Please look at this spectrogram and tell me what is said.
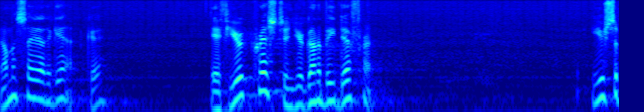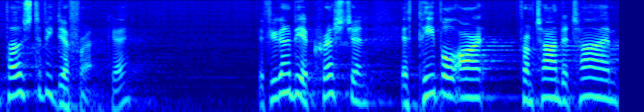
Now, I'm going to say that again, okay? If you're a Christian, you're going to be different. You're supposed to be different, okay? If you're going to be a Christian, if people aren't from time to time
